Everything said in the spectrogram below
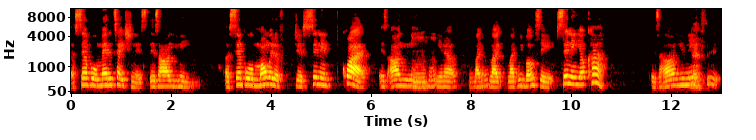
A simple meditation is, is all you need. A simple moment of just sitting in quiet is all you need. Mhm. You know. Like Mhm. like like we both said, sitting in your car is all you need. That's it.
